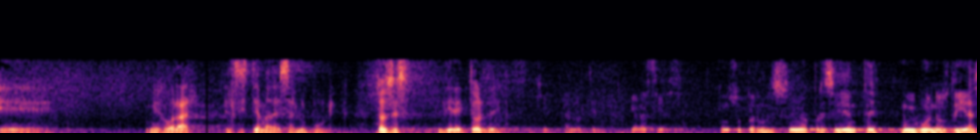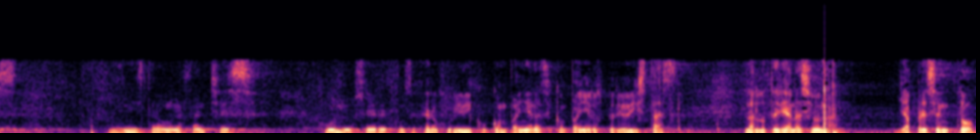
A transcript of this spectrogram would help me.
eh, mejorar el sistema de salud pública. Entonces, el director de la lotería. Gracias. Con su permiso, señor presidente, muy buenos días. Ministra Olga Sánchez, Julio Scherer, consejero jurídico, compañeras y compañeros periodistas. La Lotería Nacional ya presentó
